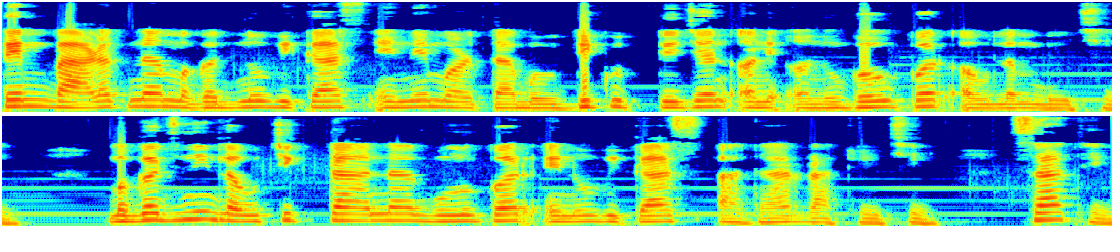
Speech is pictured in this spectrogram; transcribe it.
તેમ બાળકના મગજનો વિકાસ એને મળતા બૌદ્ધિક ઉત્તેજન અને અનુભવ પર અવલંબે છે. મગજની લવચિકતાના ગુણ પર એનો વિકાસ આધાર રાખે છે. સાથે,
